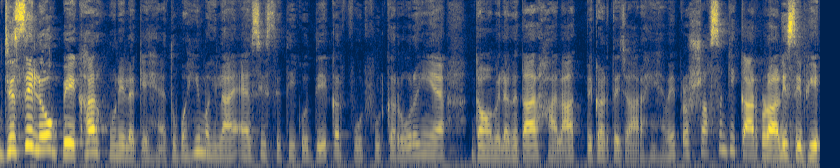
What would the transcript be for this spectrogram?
जिससे लोग बेघर होने लगे हैं तो वहीं महिलाएँ ऐसी स्थिति को देखकर फूट फूट कर रो रही हैं। गाँव में लगातार हालात बिगड़ते जा रहे हैं। वहीं प्रशासन की कार्यप्रणाली से भी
